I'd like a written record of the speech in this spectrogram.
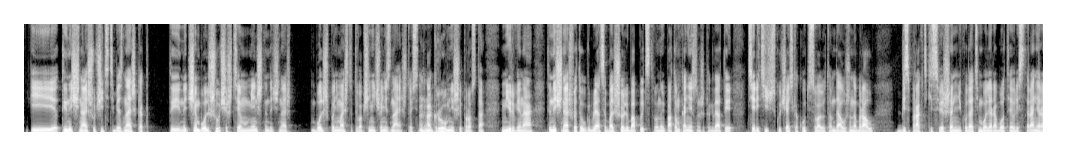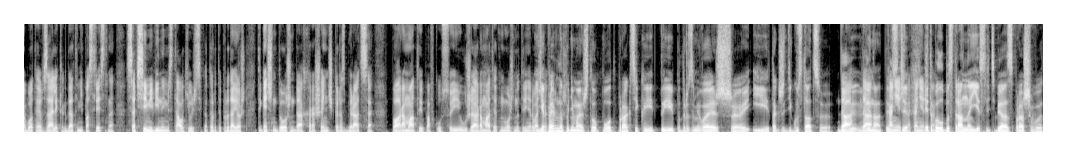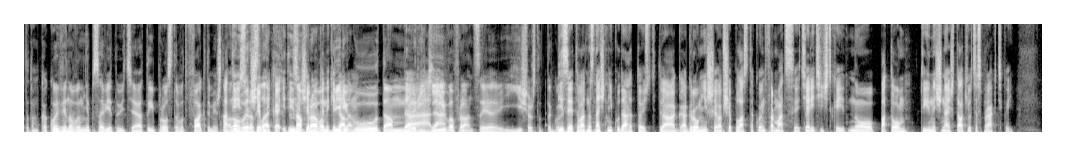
И ты начинаешь учить, и тебе знаешь, как ты, чем больше учишь, тем меньше ты начинаешь больше понимаешь, что ты вообще ничего не знаешь. То есть это огромнейший просто мир вина. Ты начинаешь в это углубляться, большое любопытство. Ну и потом, конечно же, когда ты теоретическую часть какую-то свою там, да, уже набрал, без практики совершенно никуда, тем более работая в ресторане, работая в зале, когда ты непосредственно со всеми винами сталкиваешься, которые ты продаешь, ты, конечно, должен, да, хорошенечко разбираться по аромату и по вкусу. И уже аромат это можно тренировать. Я правильно ладоши. понимаю, что под практикой ты подразумеваешь э, и также дегустацию Да, э, да, вина? То есть, конечно, э, конечно. Это было бы странно, если тебя спрашивают, а там, какое вино вы мне посоветуете, а ты просто вот фактами, что А оно ты из учебника- и ты из на правом берегу там Да, реки да. во Франции, еще что-то такое. Без этого однозначно никуда, то есть это ог- огромнейший вообще пласт такой информации теоретической, но потом ты начинаешь сталкиваться с практикой.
